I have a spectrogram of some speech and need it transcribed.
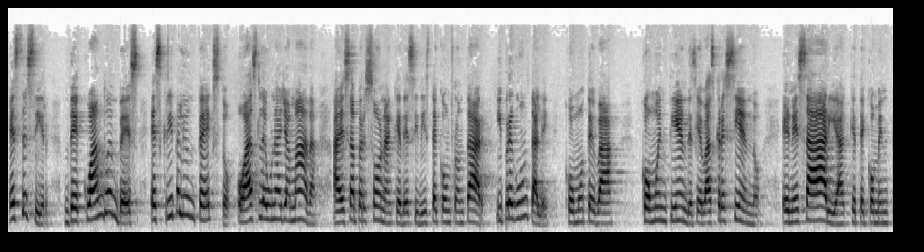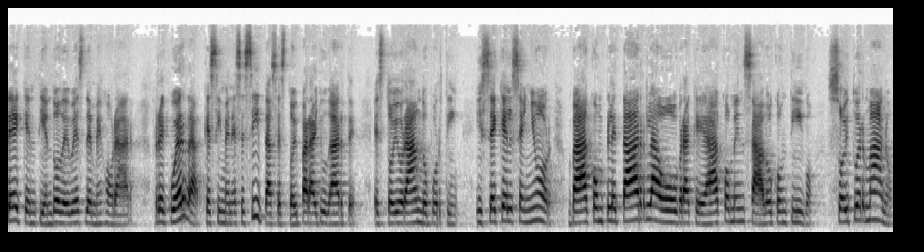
Es decir, de cuando en vez, escríbele un texto o hazle una llamada a esa persona que decidiste confrontar y pregúntale cómo te va, cómo entiendes que vas creciendo en esa área que te comenté que entiendo debes de mejorar. Recuerda que si me necesitas, estoy para ayudarte, estoy orando por ti y sé que el Señor va a completar la obra que ha comenzado contigo. Soy tu hermano,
